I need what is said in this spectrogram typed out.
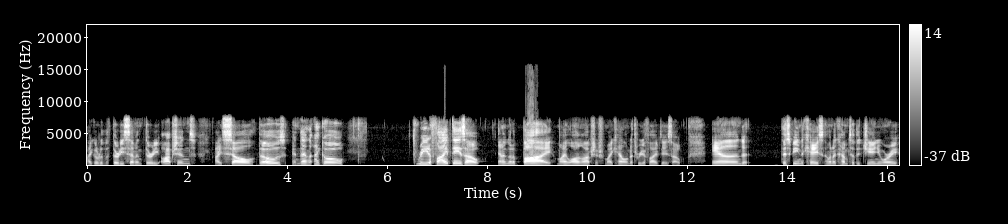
I go to the 37.30 options, I sell those, and then I go three to five days out and I'm going to buy my long options for my calendar three to five days out. And this being the case, I'm going to come to the January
